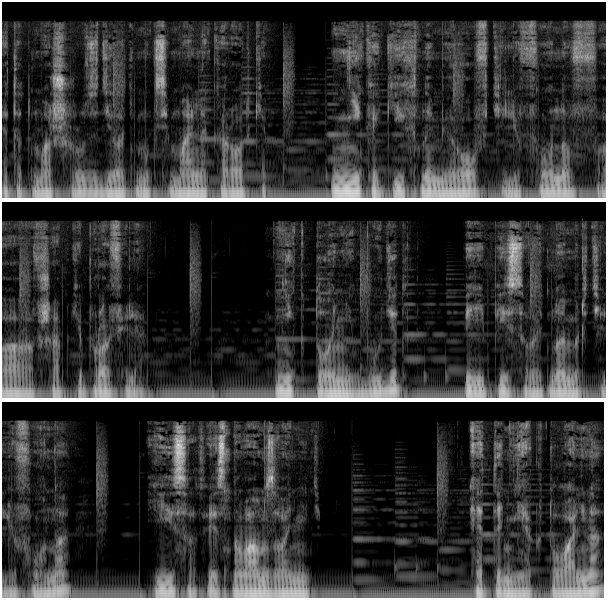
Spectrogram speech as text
этот маршрут сделать максимально коротким. Никаких номеров телефонов а, в шапке профиля. Никто не будет переписывать номер телефона и, соответственно, вам звонить. Это не актуально,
